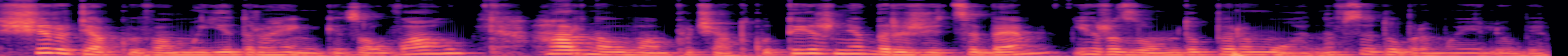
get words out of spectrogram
Щиро дякую вам, мої дорогенькі, за увагу. Гарного вам початку тижня. Бережіть себе і разом до перемоги. На все добре, мої любі.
